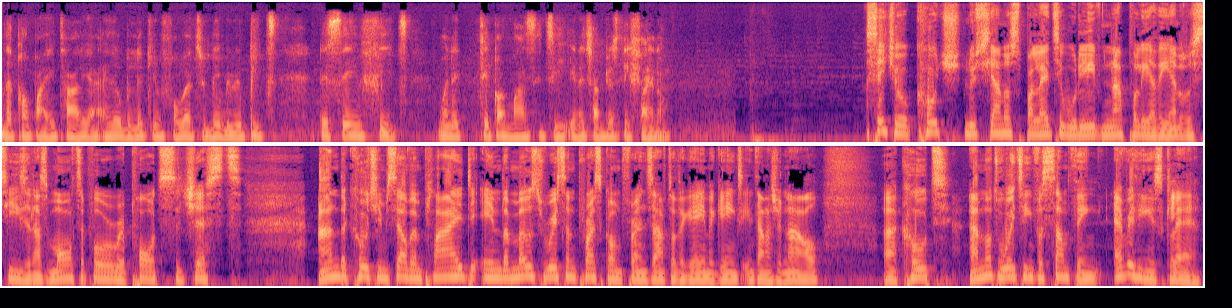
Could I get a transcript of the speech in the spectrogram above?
the Coppa Italia, and they'll be looking forward to maybe repeat the same feat when they take on Man City in the Champions League final. Sergio, coach Luciano Spalletti will leave Napoli at the end of the season, as multiple reports suggest. And the coach himself implied in the most recent press conference after the game against International, uh, quote, I'm not waiting for something. Everything is clear.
